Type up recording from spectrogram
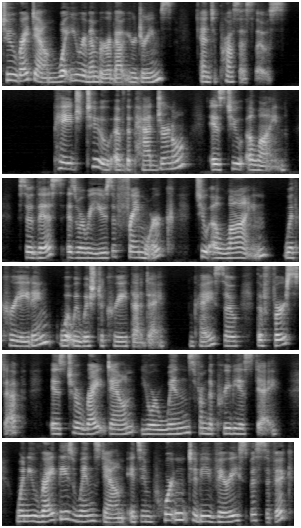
to write down what you remember about your dreams and to process those. Page two of the PAD journal is to align. So, this is where we use a framework to align with creating what we wish to create that day. Okay, so the first step is to write down your wins from the previous day. When you write these wins down, it's important to be very specific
